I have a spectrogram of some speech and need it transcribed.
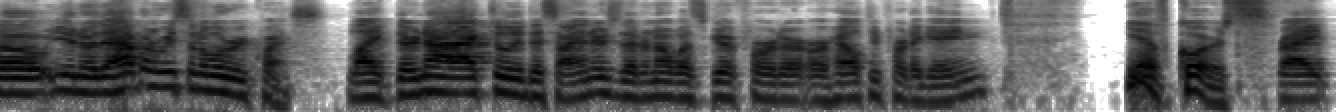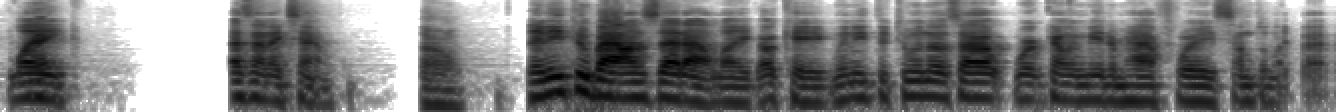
So you know, they have unreasonable requests. Like, they're not actually designers. They don't know what's good for the or healthy for the game, Yeah, of course. right? Like, as an example. So they need to balance that out. Like, okay, we need to tune those out. Where can we meet them halfway? Something like that.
